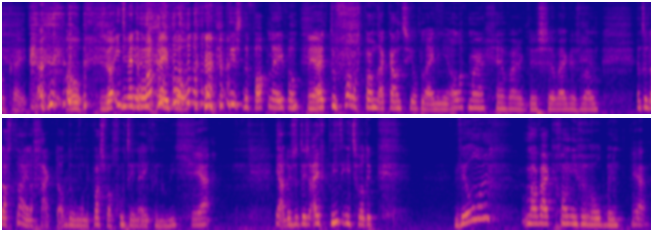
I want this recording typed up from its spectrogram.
Oké. Oh, dus wel iets met een paplepel. Het is de paplepel. Ja. Toevallig kwam de accountantieopleiding in Alkmaar, eh, waar, ik dus, eh, waar ik dus woon. En toen dacht ik, nou ja, dan ga ik dat doen. Want ik was wel goed in economie. Ja. Ja, dus het is eigenlijk niet iets wat ik wilde... maar waar ik gewoon in gerold ben. Ja.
